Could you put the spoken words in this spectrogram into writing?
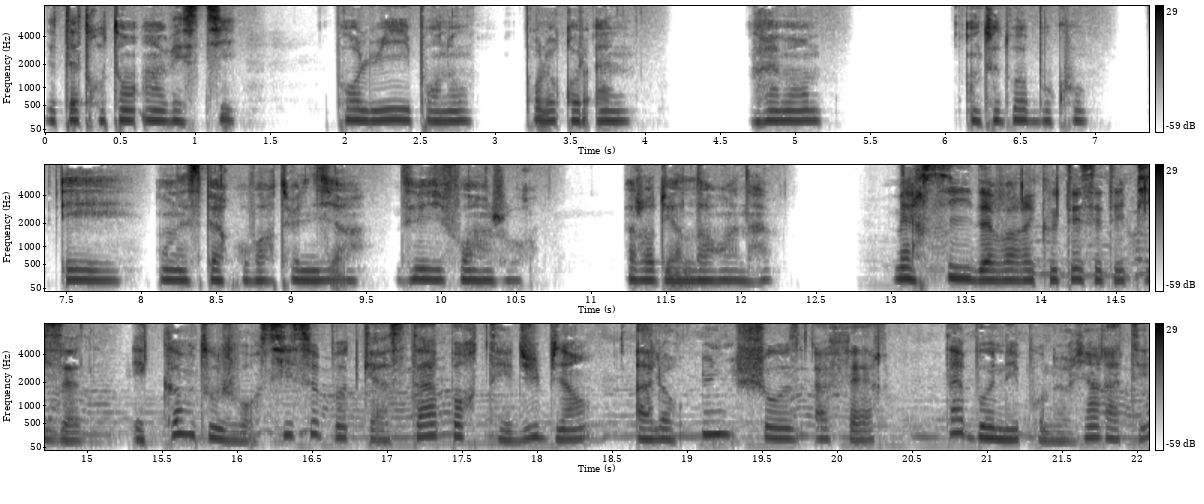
de t'être autant investi pour lui et pour nous, pour le Coran. Vraiment, on te doit beaucoup. Et on espère pouvoir te le dire de vive voix un jour. Aujourd'hui, Allah anha. Merci d'avoir écouté cet épisode. Et comme toujours, si ce podcast t'a apporté du bien, alors une chose à faire, t'abonner pour ne rien rater.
